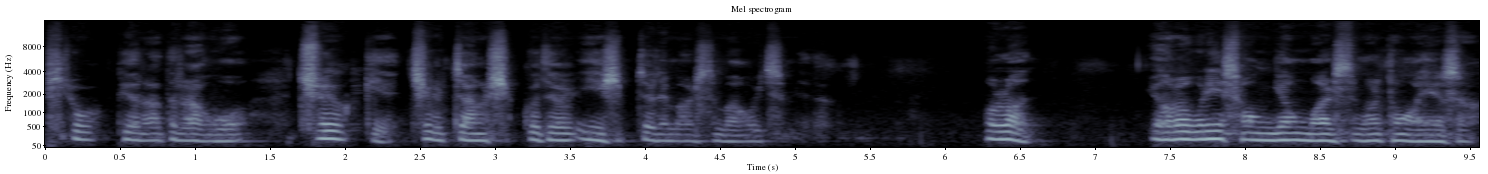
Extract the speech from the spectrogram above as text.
피로 변하더라고 출애굽기 7장 19절 20절에 말씀하고 있습니다. 물론 여러분이 성경 말씀을 통하여서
